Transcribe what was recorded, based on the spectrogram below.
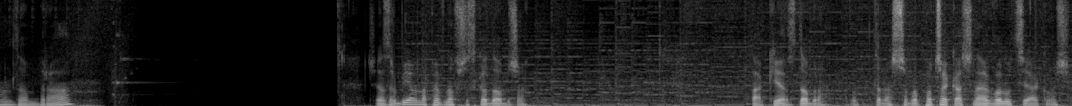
No dobra. Czy ja zrobiłem na pewno wszystko dobrze? Tak, jest, dobra. To teraz trzeba poczekać na ewolucję jakąś.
